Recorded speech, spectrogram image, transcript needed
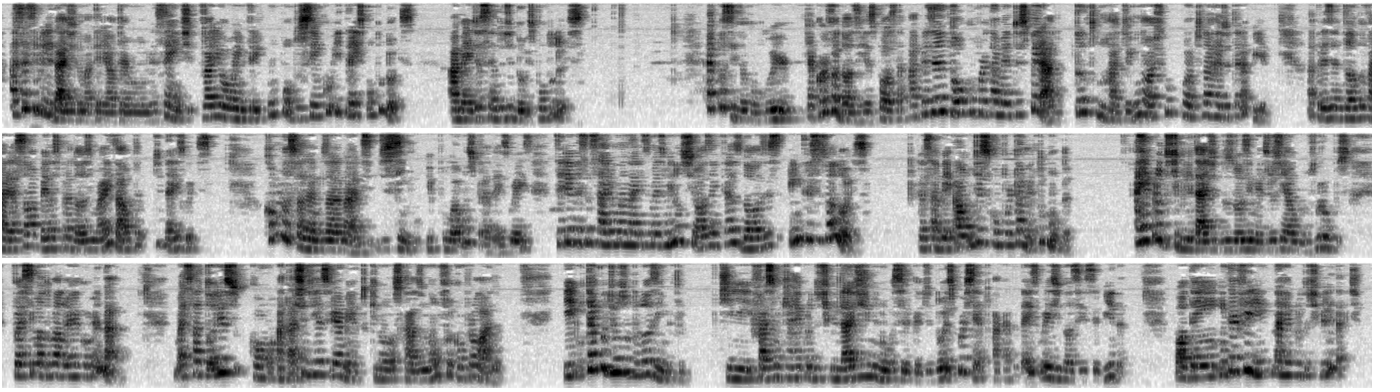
A sensibilidade do material termoluminescente variou entre 1.5 e 3.2, a média sendo de 2.2. É possível concluir que a curva dose-resposta apresentou o comportamento esperado, tanto no radiodiagnóstico quanto na radioterapia, apresentando variação apenas para a dose mais alta de 10 grays. Como nós fazemos a análise de 5 e pulamos para 10 grays, seria necessária uma análise mais minuciosa entre as doses entre esses valores, para saber aonde esse comportamento muda. A reprodutibilidade dos dosímetros em alguns grupos foi acima do valor recomendado, mas fatores como a taxa de resfriamento, que no nosso caso não foi controlada, e o tempo de uso do dosímetro, que faz com que a reprodutibilidade diminua cerca de 2% a cada 10 meses de dose recebida, podem interferir na reprodutibilidade.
